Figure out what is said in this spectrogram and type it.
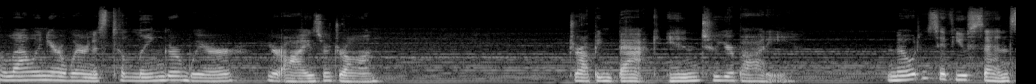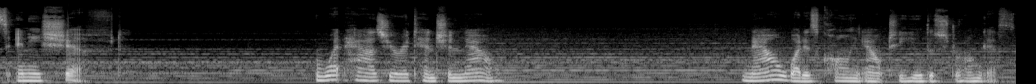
Allowing your awareness to linger where your eyes are drawn dropping back into your body. Notice if you sense any shift. What has your attention now? Now, what is calling out to you the strongest?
